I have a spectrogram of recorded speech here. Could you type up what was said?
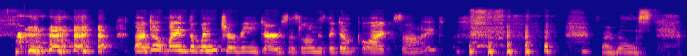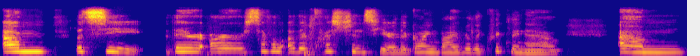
I don't mind the winter readers as long as they don't go outside. Fabulous. Um, let's see. There are several other questions here. They're going by really quickly now. Um,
